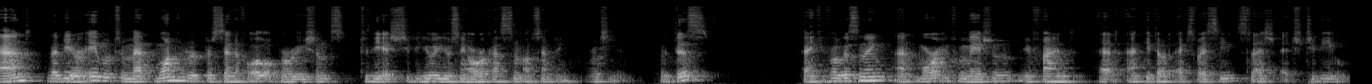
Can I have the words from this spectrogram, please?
and that we are able to map 100% of all operations to the TPU using our custom upsampling routine. With this, thank you for listening and more information you find at anki.xyz slash edgetpu.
